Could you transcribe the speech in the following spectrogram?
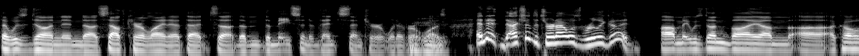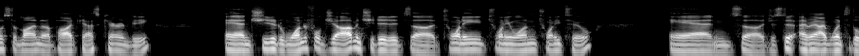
that was done in uh, South Carolina at that uh, the the Mason Event Center or whatever mm-hmm. it was, mm-hmm. and it actually the turnout was really good. Um, it was done by um uh, a co-host of mine on a podcast, Karen B and she did a wonderful job and she did it uh 20 21 22 and uh just i mean i went to the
